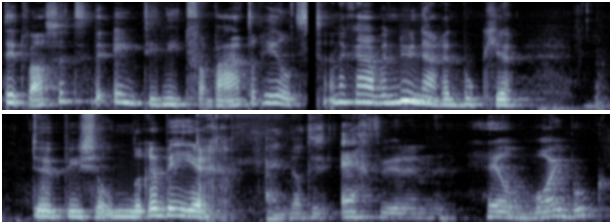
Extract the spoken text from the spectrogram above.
dit was het. De eend die niet van water hield. En dan gaan we nu naar het boekje De Bijzondere Beer. En dat is echt weer een heel mooi boek.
